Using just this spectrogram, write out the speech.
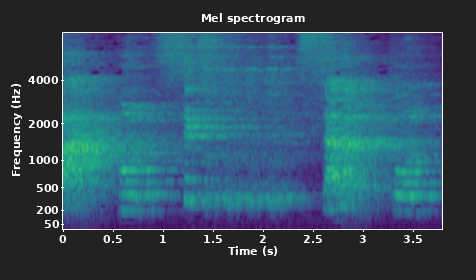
Five. Hold six, seven. Hold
